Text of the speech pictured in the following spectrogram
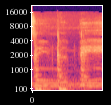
seem to be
